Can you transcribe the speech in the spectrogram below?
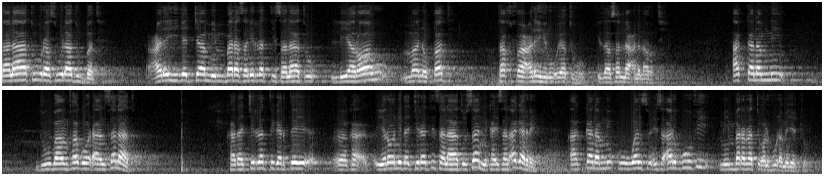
صلاة رسول دبت عليه ججا من برس نرت صلاة ليراه من قد تخفى عليه رؤيته إذا صلى على الأرض أكا نمني دوبان فقود أن yeroo inni dachirratti salaatu san ka isan agarre akka namni kuuwwan sun isa arguu fi minbara irratti ol fuudhame jechuudha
